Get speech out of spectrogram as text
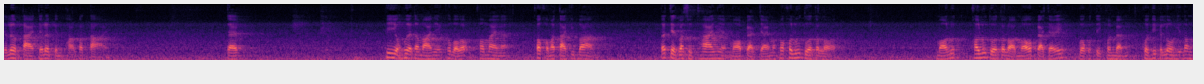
จะเริ่มตายจะเริ่มเป็นผักก็ตาย แต่พี่ของเพื่อนตมาเนี่ยเขาบอกว่าเขาไม่นะเขาขอมาตายที่บ้าน แล้วเจ็ดวันสุดท้ายเนี่ยหมอแปลกใจมากเพราะเขารู้ตัวตลอด หมอรู้เขารู้ตัวตลอดหมอก็แปลกใจปกติคนแบบคนที่เป็นโรคนี้ต้อง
